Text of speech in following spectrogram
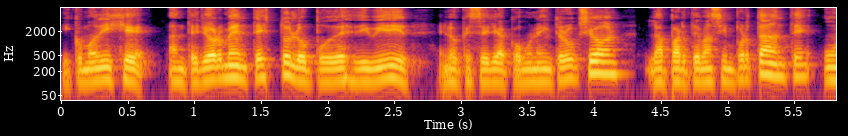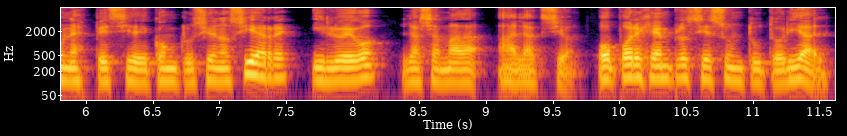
Y como dije anteriormente, esto lo podés dividir en lo que sería como una introducción, la parte más importante, una especie de conclusión o cierre y luego la llamada a la acción. O por ejemplo, si es un tutorial,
